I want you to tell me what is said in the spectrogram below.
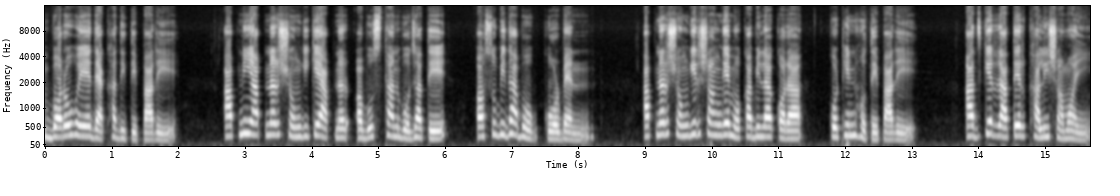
বড় হয়ে দেখা দিতে পারে। আপনি আপনার সঙ্গীকে আপনার অবস্থান বোঝাতে অসুবিধা ভোগ করবেন। আপনার সঙ্গীর সঙ্গে মোকাবিলা করা কঠিন হতে পারে। আজকের রাতের খালি সময়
